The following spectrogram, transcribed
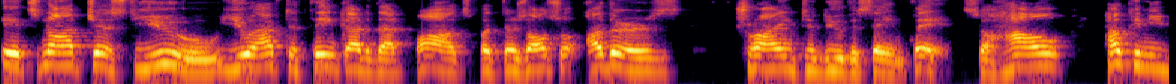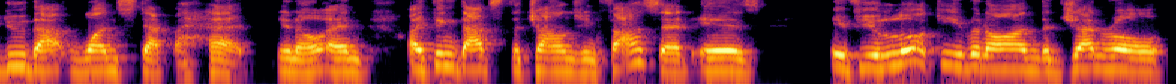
it's not just you. You have to think out of that box, but there's also others trying to do the same thing. So how how can you do that one step ahead? You know, and I think that's the challenging facet is if you look even on the general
